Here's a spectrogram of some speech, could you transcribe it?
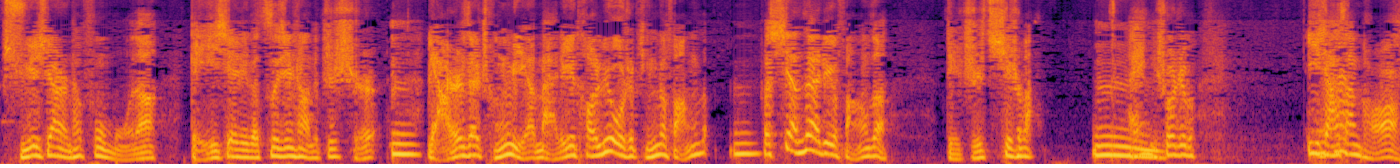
徐先生他父母呢给一些这个资金上的支持，嗯，俩人在城里啊买了一套六十平的房子，嗯，说现在这个房子得值七十万，嗯，哎，你说这不一家三口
